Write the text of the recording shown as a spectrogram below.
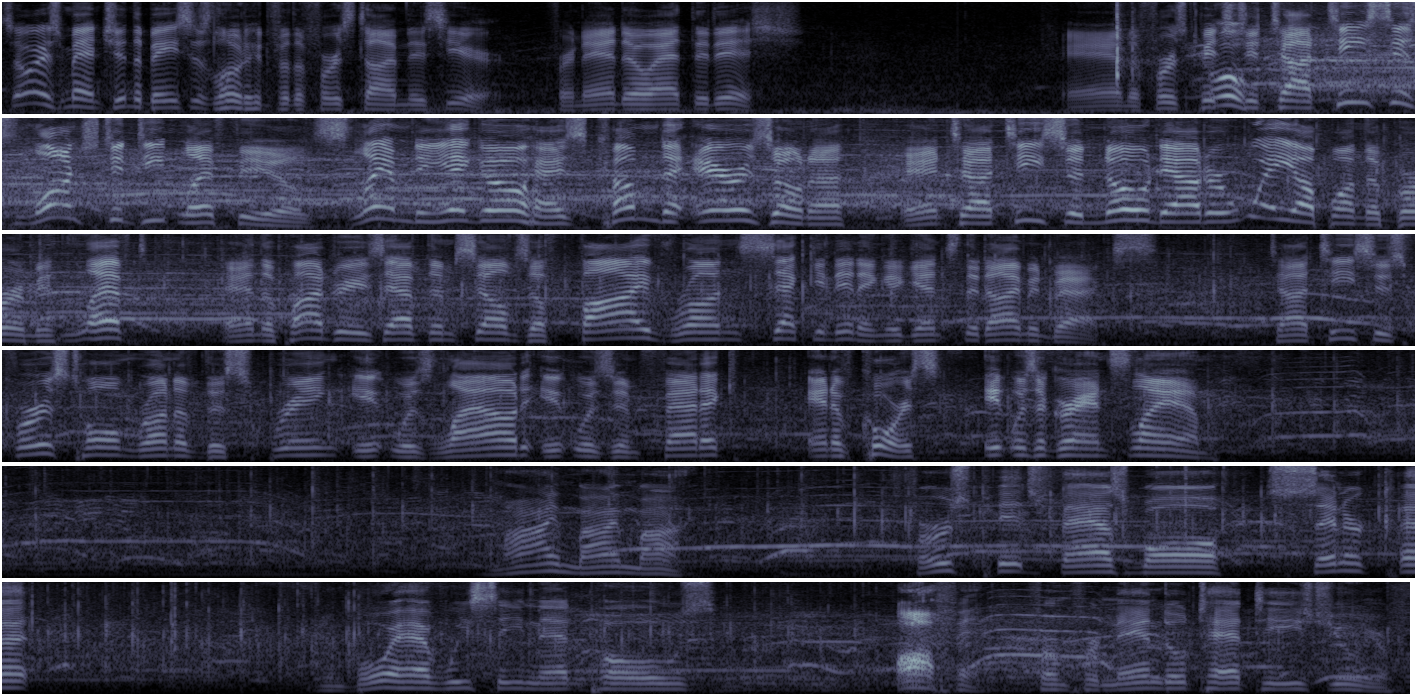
So as mentioned, the base is loaded for the first time this year. Fernando at the dish. And the first pitch Oh. to Tatis is launched to deep left field. Slam Diego has come to Arizona, and Tatis, a no doubter, way up on the berm in left. And the Padres have themselves a five run second inning against the Diamondbacks. Tatis's first home run of the spring. It was loud, it was emphatic, and of course, it was a grand slam. My, my, my. First pitch fastball, center cut. And boy, have we seen that pose often from Fernando Tatis Jr.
